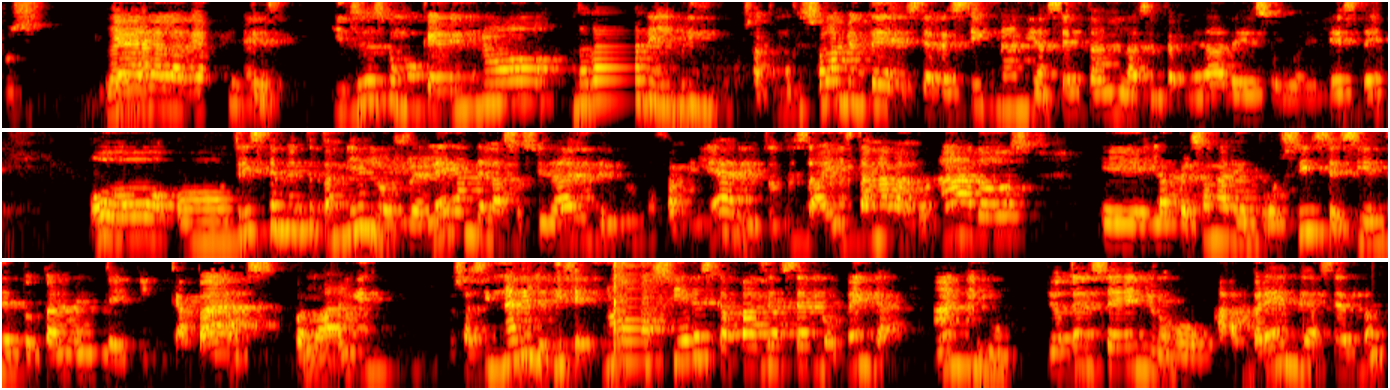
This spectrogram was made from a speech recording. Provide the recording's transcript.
pues, ya era la de antes. Y entonces como que no, no dan el brinco, o sea, como que solamente se resignan y aceptan las enfermedades o el este, o, tristemente también los relegan de la sociedad y del grupo familiar, entonces ahí están abandonados, eh, la persona de por sí se siente totalmente incapaz, cuando alguien, o sea, si nadie le dice, no, si eres capaz de hacerlo, venga, ánimo, yo te enseño o aprende a hacerlo,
